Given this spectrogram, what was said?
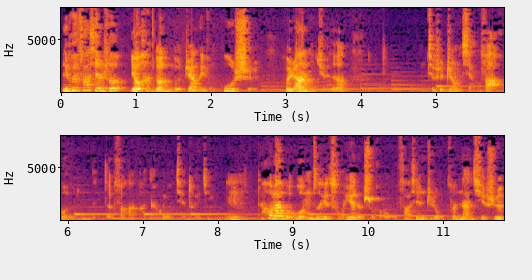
你会发现说有很多很多这样的一种故事，会让你觉得就是这种想法或者你的方案很难会往前推进。嗯但后来我我们自己从业的时候，我发现这种困难其实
